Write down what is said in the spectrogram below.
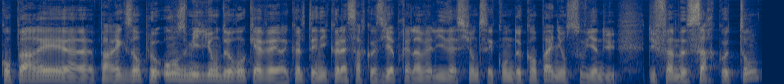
comparé euh, par exemple aux 11 millions d'euros qu'avait récolté Nicolas Sarkozy après l'invalidation de ses comptes de campagne. On se souvient du, fameux Sarkoton.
